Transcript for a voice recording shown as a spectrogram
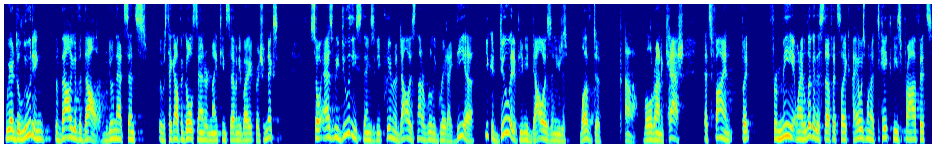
We are diluting the value of the dollar. We've been doing that since it was taken off the gold standard in 1970 by Richard Nixon. So as we do these things, if you put them in dollars, it's not a really great idea. You could do it if you need dollars and you just love to, I don't know, roll around in cash. That's fine. But for me, when I look at this stuff, it's like I always want to take these profits,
